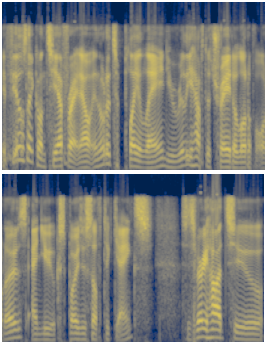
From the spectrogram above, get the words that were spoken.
it feels like on TF right now, in order to play lane, you really have to trade a lot of autos and you expose yourself to ganks. So it's very hard to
